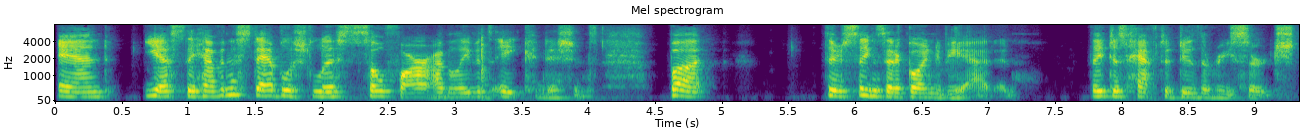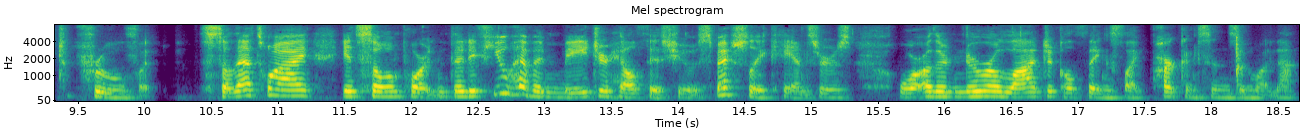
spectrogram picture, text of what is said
And yes, they have an established list so far. I believe it's eight conditions, but there's things that are going to be added. They just have to do the research to prove it. So that's why it's so important that if you have a major health issue, especially cancers or other neurological things like Parkinson's and whatnot,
